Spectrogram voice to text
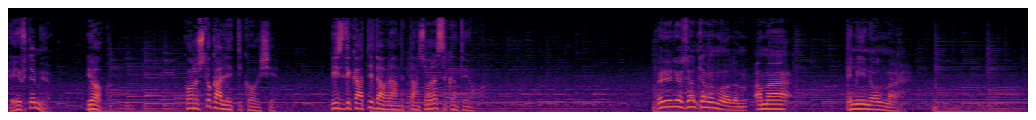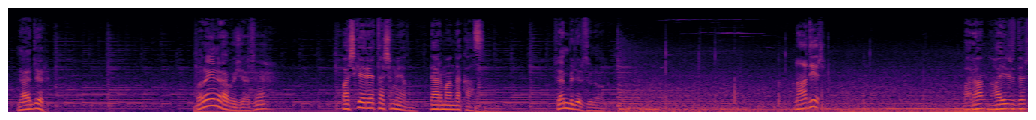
Herif de mi yok? Yok. Konuştuk hallettik o işi. Biz dikkatli davrandıktan sonra sıkıntı yok. Öyle diyorsan tamam oğlum ama emin olma. Nadir. Parayı ne yapacağız ha? Başka yere taşımayalım. Dermanda kalsın. Sen bilirsin oğlum. Nadir. Baran hayırdır?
